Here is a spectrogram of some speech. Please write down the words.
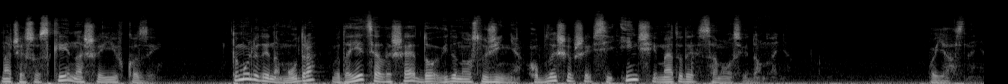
наче соски на шиї в кози. Тому людина мудра вдається лише до відданого служіння, облишивши всі інші методи самоусвідомлення. Пояснення.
